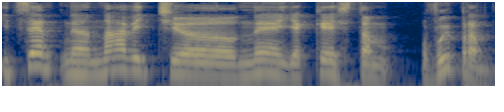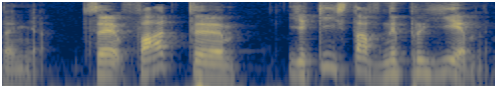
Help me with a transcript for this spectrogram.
І це е, навіть е, не якесь там виправдання, це факт, е, який став неприємним.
